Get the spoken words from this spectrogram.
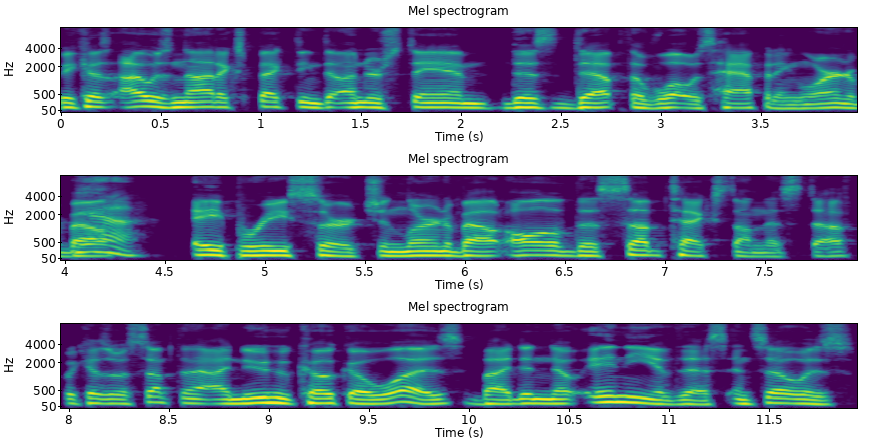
Because I was not expecting to understand this depth of what was happening, learn about yeah, ape research and learn about all of the subtext on this stuff because it was something that I knew who Koko was, but I didn't know any of this. And so it was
